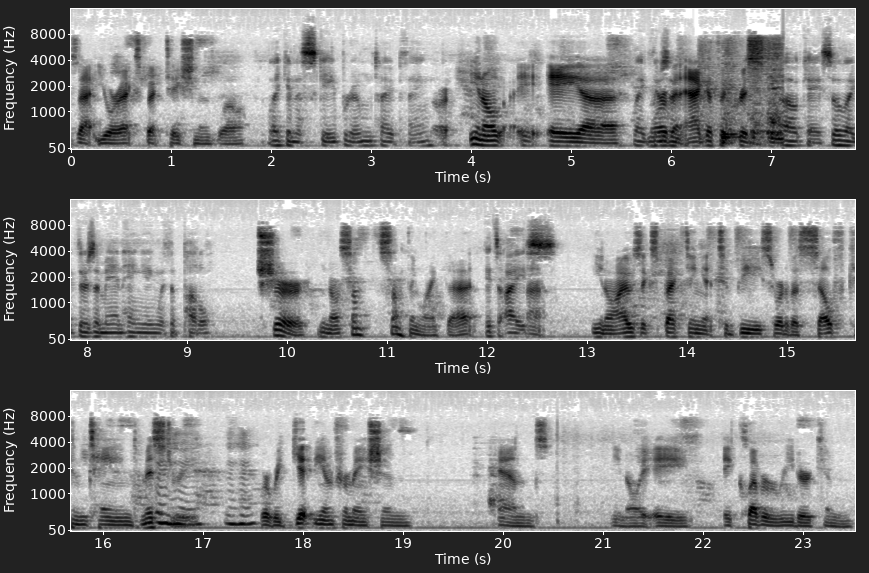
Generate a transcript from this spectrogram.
Is that your expectation as well, Like an escape room type thing. or you know, a, a uh, Like more of an a- Agatha Christie? Okay, so like there's a man hanging with a puddle. Sure, you know, some something like that. It's ice. You know, I was expecting it to be sort of a self-contained mystery. hmm where we get the information and you know a a clever reader can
